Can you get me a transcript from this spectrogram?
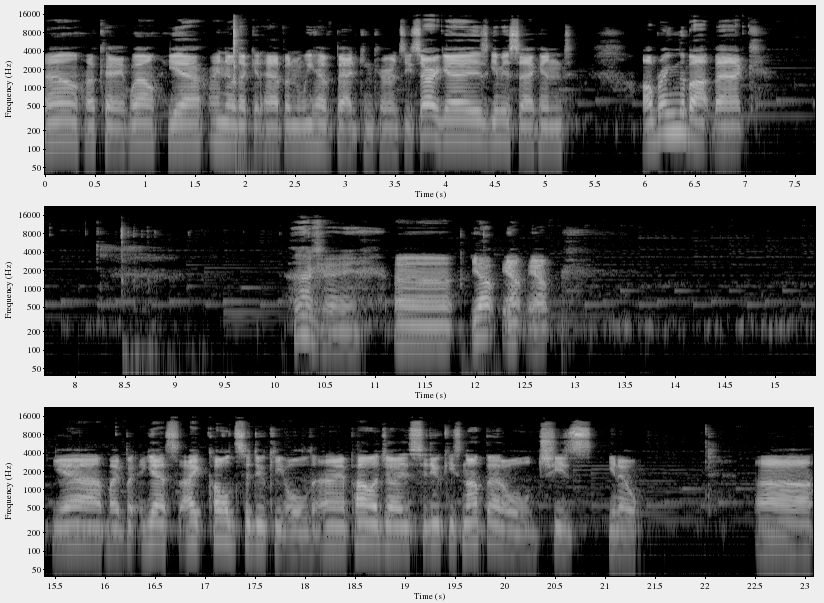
Oh, okay. Well, yeah, I know that could happen. We have bad concurrency. Sorry, guys. Give me a second. I'll bring the bot back. Okay. Uh, yep, yep, yep. Yeah, my yes, I called Sadukie old. And I apologize. Sadukie's not that old. She's, you know, uh,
